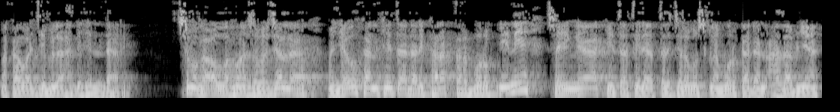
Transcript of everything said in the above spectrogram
maka wajiblah dihindari. Semoga Allah Azza wa Jalla menjauhkan kita dari karakter buruk ini sehingga kita tidak terjerumus ke murka dan azabnya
